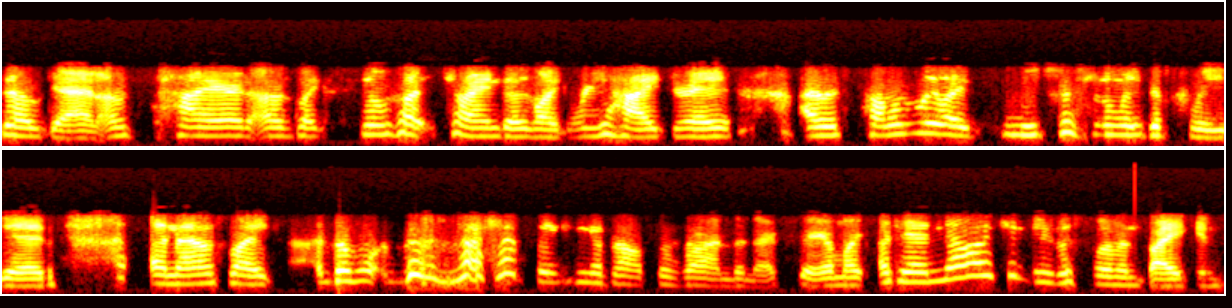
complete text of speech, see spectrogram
so dead. I was tired. I was like still like trying to like rehydrate. I was probably like nutritionally depleted, and I was like, the, the I kept thinking about the run the next day. I'm like, okay, now I can do the swim and bike in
